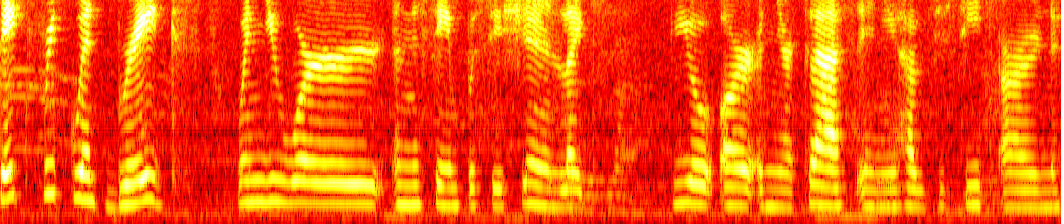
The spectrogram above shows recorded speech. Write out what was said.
take frequent breaks when you were in the same position. Like you are in your class and you have to sit on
